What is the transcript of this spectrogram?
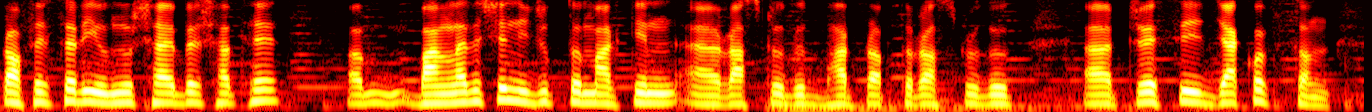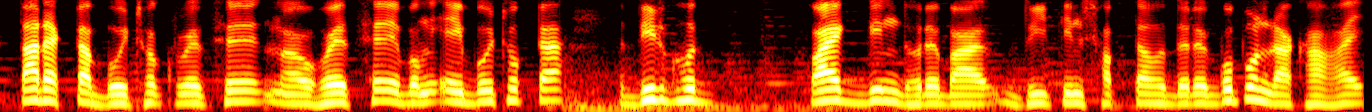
প্রফেসর ইউনু সাহেবের সাথে বাংলাদেশে নিযুক্ত মার্কিন রাষ্ট্রদূত, ভারপ্রাপ্ত রাষ্ট্রদূত ট্রেসি জ্যাকবসন, তার একটা বৈঠক রয়েছে হয়েছে এবং এই বৈঠকটা দীর্ঘ কয়েকদিন ধরে বা দুই, তিন সপ্তাহ ধরে গোপন রাখা হয়,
